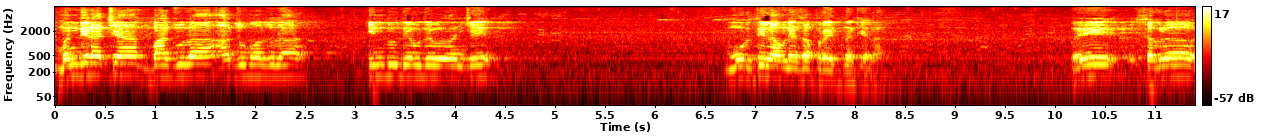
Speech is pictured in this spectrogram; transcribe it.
मंदिराच्या बाजूला आजूबाजूला हिंदू देवदेवांचे मूर्ती लावण्याचा प्रयत्न केला. हे सगळं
